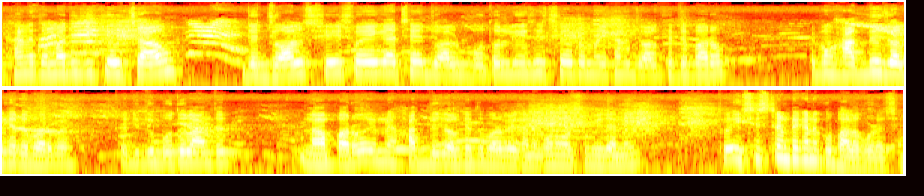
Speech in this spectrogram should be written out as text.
এখানে তোমরা যদি কেউ চাও যে জল শেষ হয়ে গেছে, জল বোতল নিয়ে এসেছ, তোমরা এখানে জল খেতে পারো এবং হাত দিয়ে জল খেতে পারবে। তো যদি বোতল আনতে না পারো, এমনি হাত দিয়ে জল খেতে পারবে, এখানে কোনো অসুবিধা নেই। তো এই সিস্টেমটা এখানে খুব ভালো করেছে।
